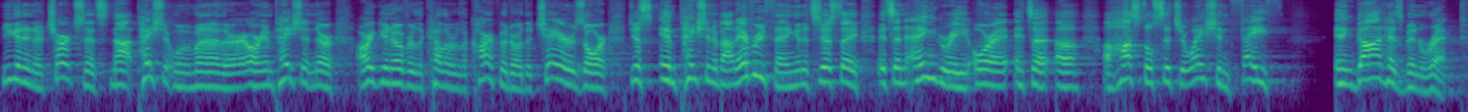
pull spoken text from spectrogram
you get in a church that's not patient with one another or impatient, and they're arguing over the color of the carpet or the chairs or just impatient about everything, and it's just a it's an angry or a, it's a, a, a hostile situation. Faith in God has been wrecked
